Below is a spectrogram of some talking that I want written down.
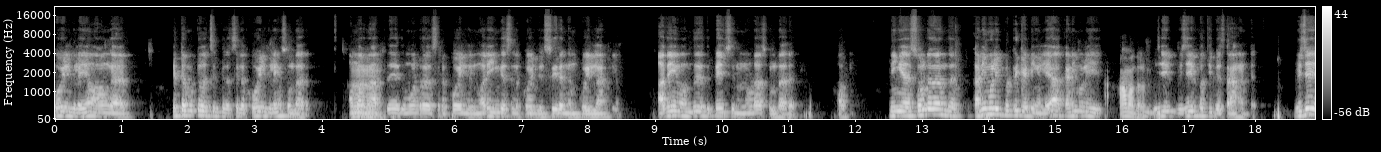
கோயில்களையும் அவங்க திட்டமிட்டு வச்சிருக்கிற சில கோயில்களையும் சொல்றாரு. அமர்நாத் இது போன்ற சில கோயில்கள் மாதிரி இங்க சில கோயில்கள் ஸ்ரீரங்கம் கோயில்லாம் இருக்குல்ல. அதையும் வந்து இது பேச்சு நூடா சொல்றாரு. நீங்க சொல்றத அந்த கனிமொழி பற்றி கேட்டீங்க இல்லையா? கனிமொழி விஜய் விஜய் பத்தி பேசுறாங்கன்ட்டு. விஜய்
